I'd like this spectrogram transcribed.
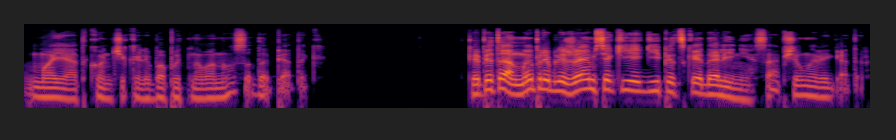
Моя от кончика любопытного носа до пяток. «Капитан, мы приближаемся к Египетской долине», — сообщил навигатор.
